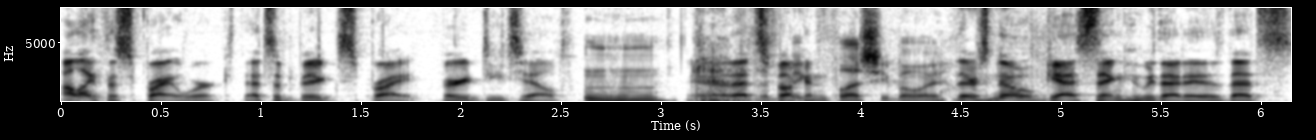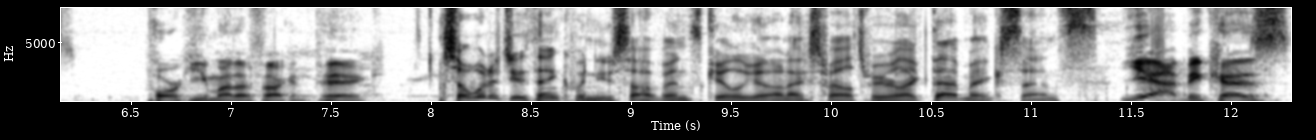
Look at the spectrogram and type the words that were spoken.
I like the sprite work. That's a big sprite, very detailed. Mm-hmm. Yeah, that's a fucking. fleshy boy. There's no guessing who that is. That's Porky motherfucking pig. So, what did you think when you saw Vince Gilligan on X Files? We were like, that makes sense. Yeah, because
